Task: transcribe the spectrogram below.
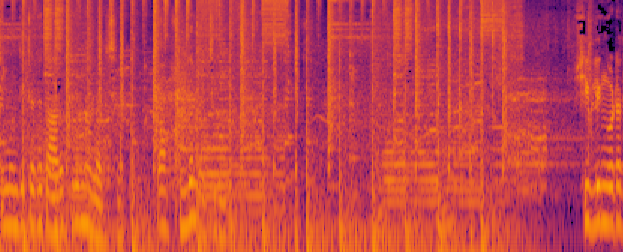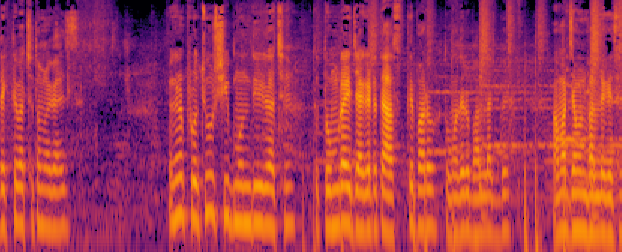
এই মন্দিরটাকে তো আরও পুরনো লাগছে। বাহ, সুন্দর লাগছে কিন্তু। শিবলিঙ্গটা দেখতে পাচ্ছ তোমরা গাইজ এখানে প্রচুর শিব মন্দির আছে, তো তোমরা এই জায়গাটাতে আসতে পারো, তোমাদেরও ভালো লাগবে, আমার যেমন ভালো লেগেছে।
